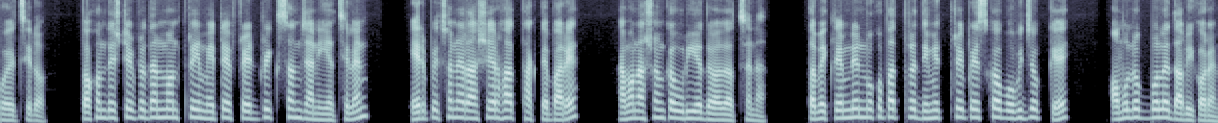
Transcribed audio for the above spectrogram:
হয়েছিল। তখন দেশটির প্রধানমন্ত্রী মেটে ফ্রেডরিকসন জানিয়েছিলেন, এর পেছনে রাশিয়ার হাত থাকতে পারে, এমন আশঙ্কা উড়িয়ে দেওয়া যাচ্ছে না। তবে ক্রেমলিন মুখপাত্র দিমিত্রি পেসকভ অভিযোগকে অমূলক বলে দাবি করেন।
